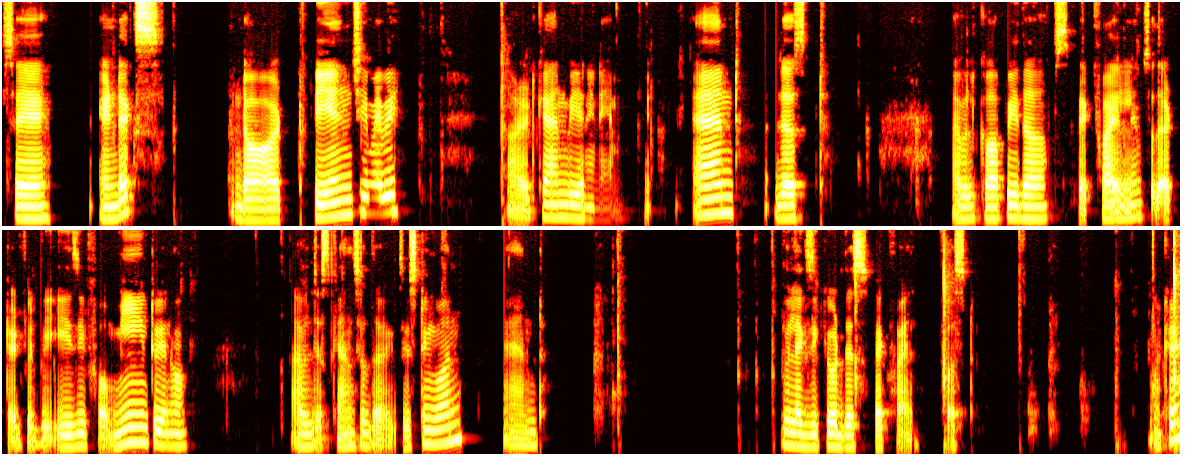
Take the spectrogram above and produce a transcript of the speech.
say index dot png maybe or it can be any name and just I will copy the spec file name so that it will be easy for me to you know I will just cancel the existing one and we'll execute this spec file first. Okay.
